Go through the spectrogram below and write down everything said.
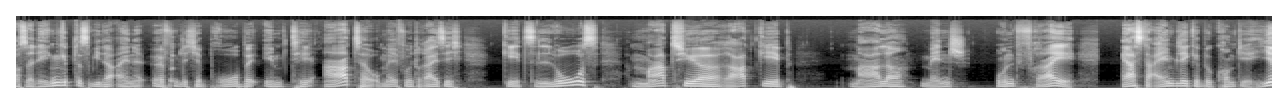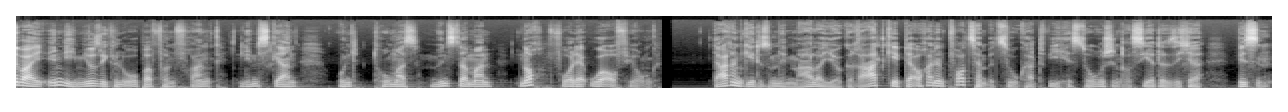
Außerdem gibt es wieder eine öffentliche Probe im Theater. Um 11.30 Uhr geht's los. Martyr, Ratgeb, Maler, Mensch und Frei. Erste Einblicke bekommt ihr hierbei in die Musicaloper von Frank Nimskern und Thomas Münstermann noch vor der Uraufführung. Darin geht es um den Maler Jörg Rathgeb, der auch einen Pforzheim-Bezug hat, wie historisch Interessierte sicher wissen.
